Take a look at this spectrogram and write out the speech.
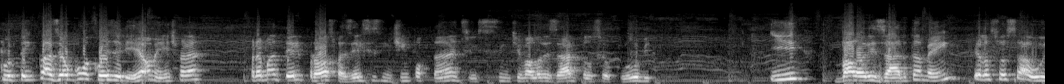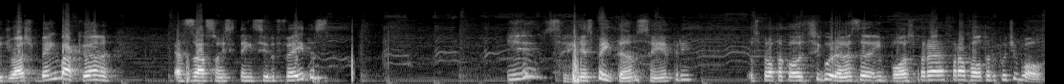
clube tem que fazer alguma coisa ali realmente para para manter ele próximo, fazer ele se sentir importante, se sentir valorizado pelo seu clube e valorizado também pela sua saúde. Eu acho bem bacana essas ações que têm sido feitas e respeitando sempre os protocolos de segurança impostos para a volta do futebol.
